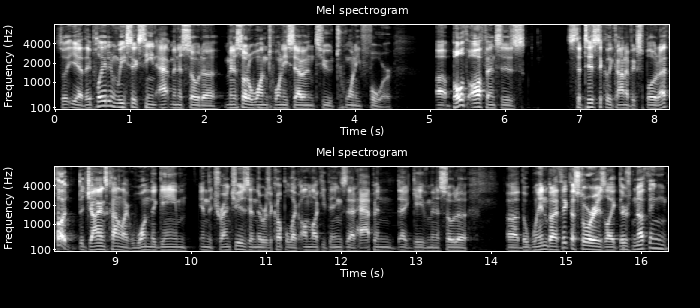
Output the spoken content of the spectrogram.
So yeah, they played in Week 16 at Minnesota. Minnesota won 27 to 24. Uh, both offenses statistically kind of exploded. I thought the Giants kind of like won the game in the trenches, and there was a couple like unlucky things that happened that gave Minnesota uh, the win. But I think the story is like there's nothing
